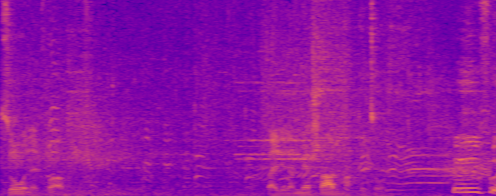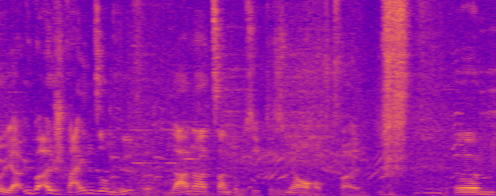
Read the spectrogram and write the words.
So in etwa. Weil die dann mehr Schaden macht und so. Hilfe! Ja, überall schreien sie um Hilfe. Lana hat Zanto besiegt, das ist mir auch aufgefallen. ähm,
